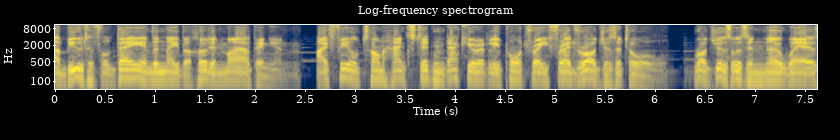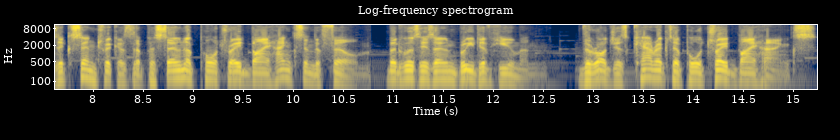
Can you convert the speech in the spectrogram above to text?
A beautiful day in the neighborhood in my opinion. I feel Tom Hanks didn't accurately portray Fred Rogers at all. Rogers was in no way as eccentric as the persona portrayed by Hanks in the film, but was his own breed of human. The Rogers character portrayed by Hanks,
